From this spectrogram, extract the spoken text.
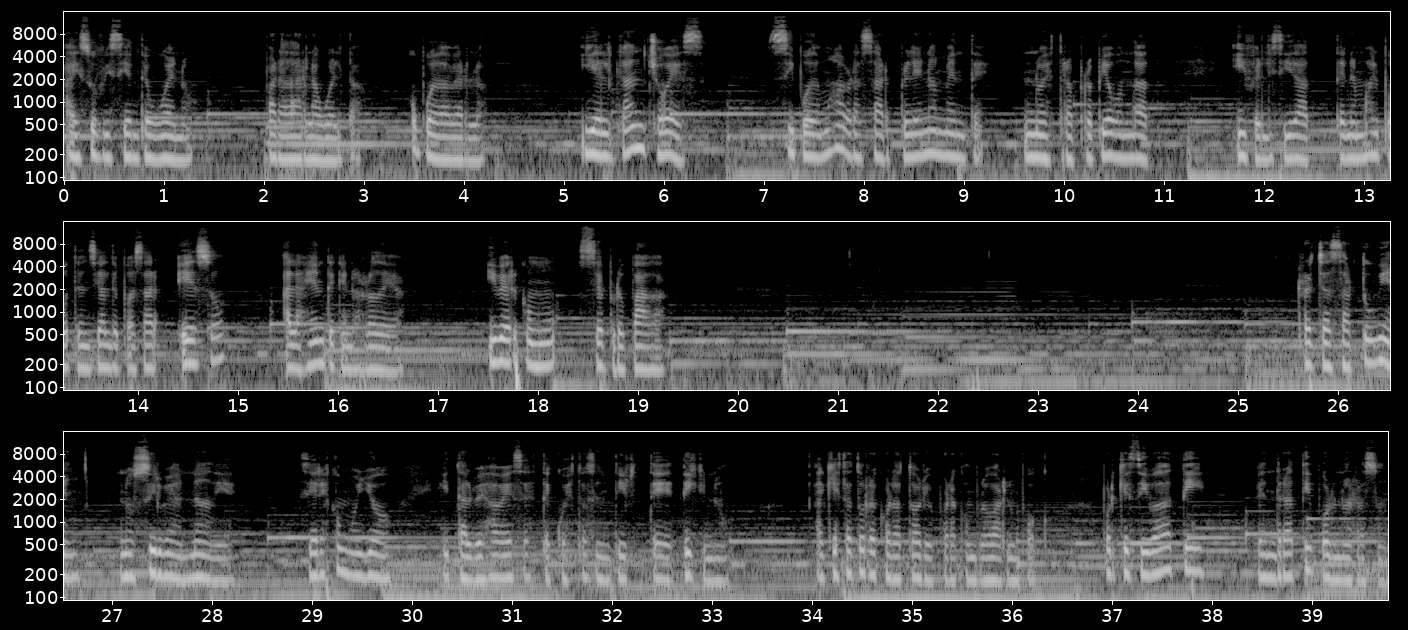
hay suficiente bueno para dar la vuelta o puede haberla. Y el gancho es, si podemos abrazar plenamente nuestra propia bondad y felicidad, tenemos el potencial de pasar eso a la gente que nos rodea y ver cómo se propaga. Rechazar tu bien no sirve a nadie si eres como yo y tal vez a veces te cuesta sentirte digno, aquí está tu recordatorio para comprobarlo un poco. Porque si va a ti, vendrá a ti por una razón.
